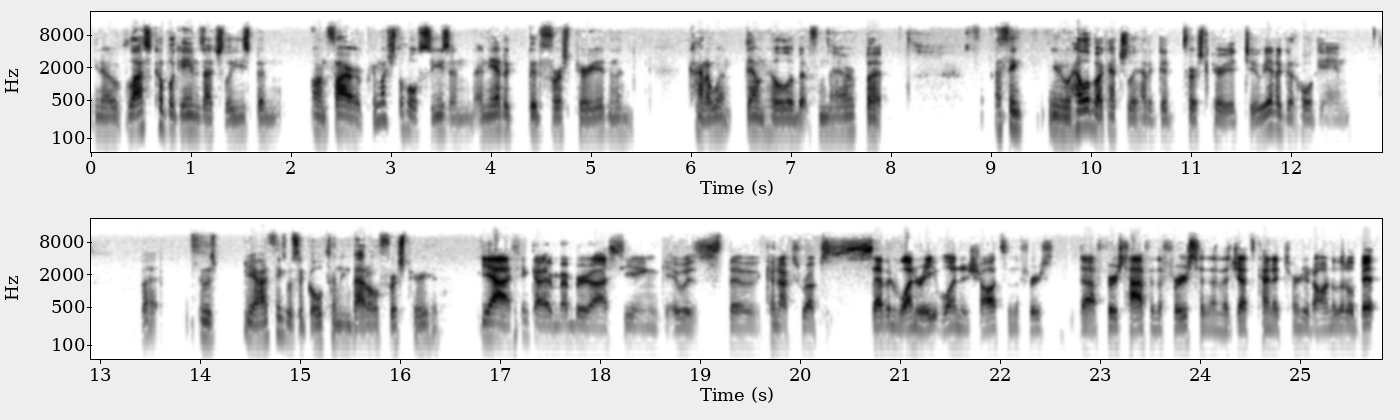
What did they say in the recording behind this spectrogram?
You know, last couple games actually, he's been on fire pretty much the whole season, and he had a good first period, and then kind of went downhill a little bit from there. But I think you know Hellebuyck actually had a good first period too. He had a good whole game, but it was yeah, I think it was a goaltending battle first period. Yeah, I think I remember uh, seeing it was the Canucks were up seven one or eight one in shots in the first uh, first half of the first, and then the Jets kind of turned it on a little bit,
